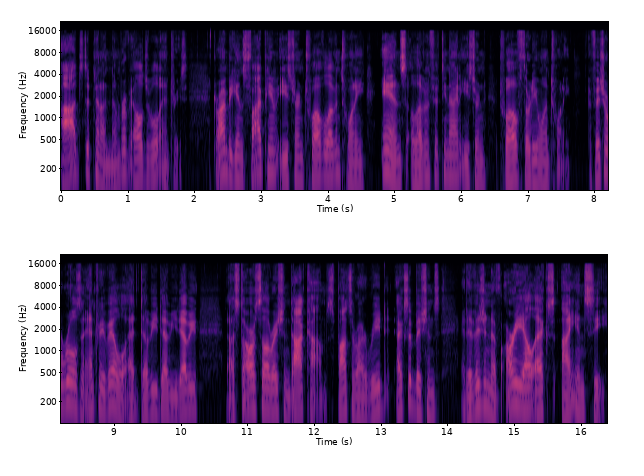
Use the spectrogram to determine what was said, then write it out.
Odds depend on number of eligible entries. Drawing begins 5 p.m. Eastern, 12 11 20, ends 11 59 Eastern, 12 31 20. Official rules and entry available at www.starwarscelebration.com. Sponsored by Reed Exhibitions, a division of RELX INC.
